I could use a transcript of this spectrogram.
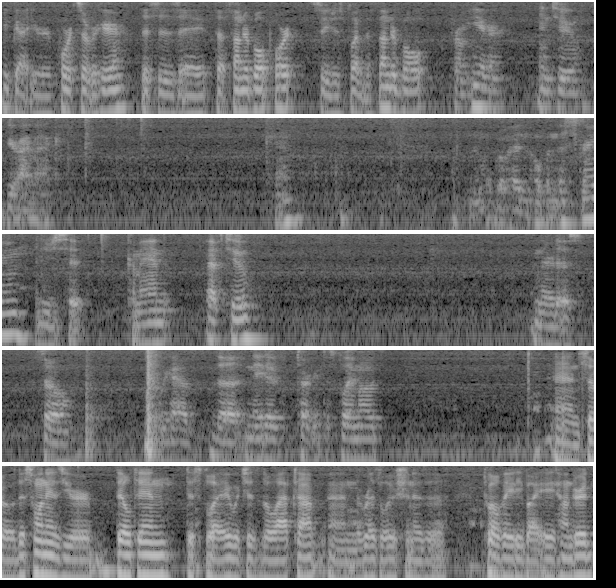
you've got your ports over here. This is a the Thunderbolt port, so you just plug the Thunderbolt from here into your iMac. Okay. And we'll go ahead and open this screen, and you just hit Command F2, and there it is. So we have the native target display mode. And so this one is your built-in display, which is the laptop, and the resolution is a 1280 by 800.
